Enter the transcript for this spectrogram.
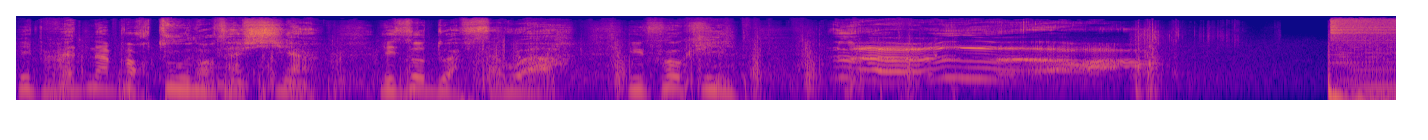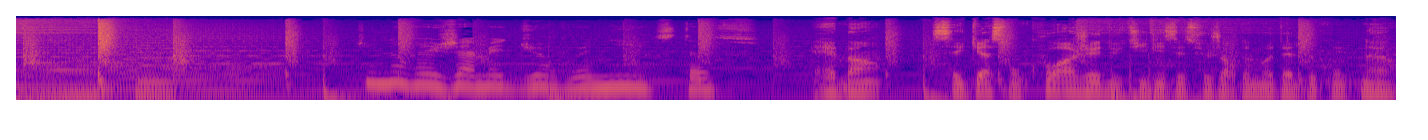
Ils peuvent être n'importe où dans un chien. Les autres doivent savoir. Il faut qu'ils... Tu n'aurais jamais dû revenir, Steph. Eh ben, ces gars sont courageux d'utiliser ce genre de modèle de conteneur.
